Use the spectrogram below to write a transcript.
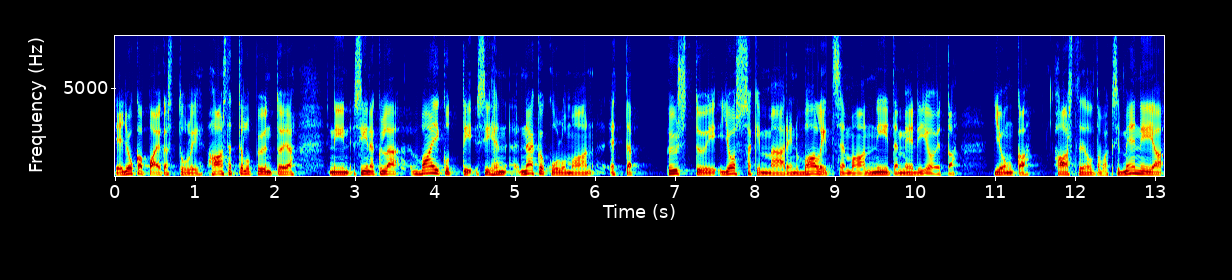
ja joka paikasta tuli haastattelupyyntöjä, niin siinä kyllä vaikutti siihen näkökulmaan, että pystyi jossakin määrin valitsemaan niitä medioita, jonka haastateltavaksi meni ja,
